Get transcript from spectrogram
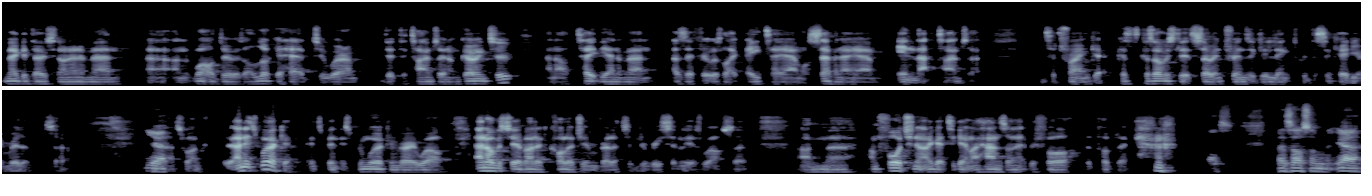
mega dosing on NMN, uh, and what I'll do is I'll look ahead to where I'm the, the time zone I'm going to, and I'll take the NMN as if it was like 8 a.m. or 7 a.m. in that time zone to try and get because because obviously it's so intrinsically linked with the circadian rhythm. So yeah, that's what I'm and it's working. It's been it's been working very well. And obviously I've added collagen relatively recently as well. So I'm uh, I'm fortunate I get to get my hands on it before the public. that's that's awesome. Yeah,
